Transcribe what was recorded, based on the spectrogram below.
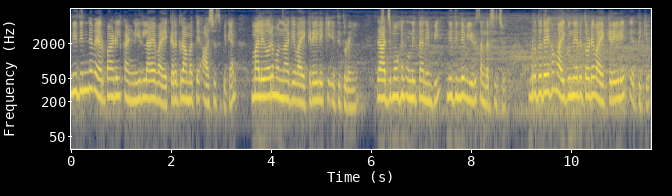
നിതിന്റെ വേർപാടിൽ കണ്ണീരിലായ വയക്കര ഗ്രാമത്തെ ആശ്വസിപ്പിക്കാൻ മലയോരമൊന്നാകെ വയക്കരയിലേക്ക് എത്തിത്തുടങ്ങി. രാജ്മോഹൻ ഉണ്ണിത്താൻ എം പി നിതിന്റെ വീട് സന്ദർശിച്ചു. മൃതദേഹം വൈകുന്നേരത്തോടെ വയക്കരയിലേക്ക് എത്തിക്കും.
